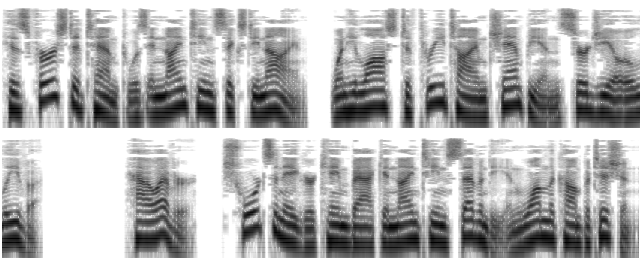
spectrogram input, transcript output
His first attempt was in 1969, when he lost to three time champion Sergio Oliva. However, Schwarzenegger came back in 1970 and won the competition,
